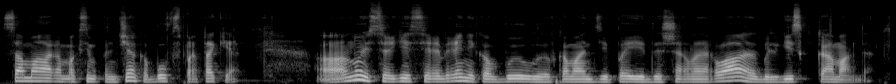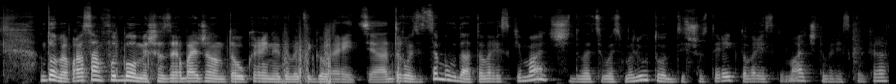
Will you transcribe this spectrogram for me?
Самара, Максим Калінченко був в Спартаке. А, Ну и Сергей Серебренников был в команде Pays de Charleroi, бельгійська команда. Добре, про сам футбол між Азербайджаном та Україною давайте говорити. А, Друзі, це був да, товариський матч 28 лютого, 2006 рік, товариський матч, товариська гра.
